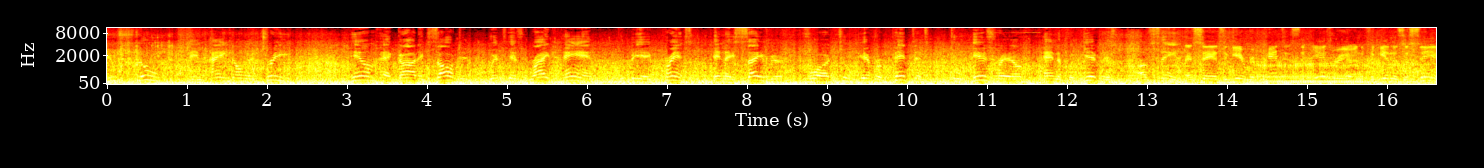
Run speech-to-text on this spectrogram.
you slew and hanged on the tree. Him had God exalted with his right hand to be a prince and a savior for to give repentance to Israel and the forgiveness of sin. that says to give repentance to Israel and the forgiveness of sin.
